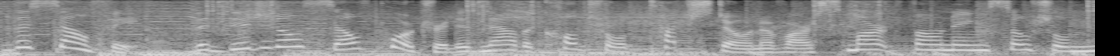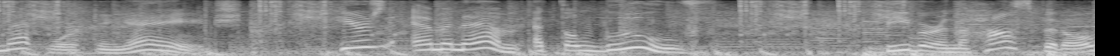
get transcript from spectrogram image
The selfie, the digital self portrait, is now the cultural touchstone of our smartphoning, social networking age. Here's Eminem at the Louvre, Bieber in the hospital,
